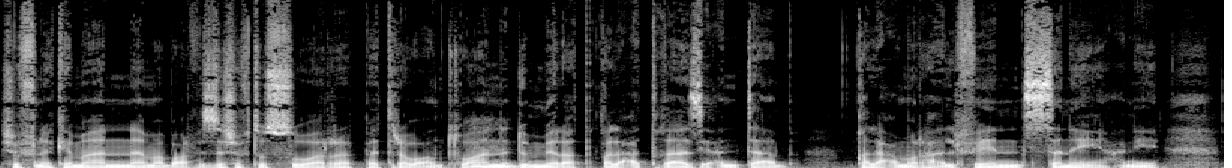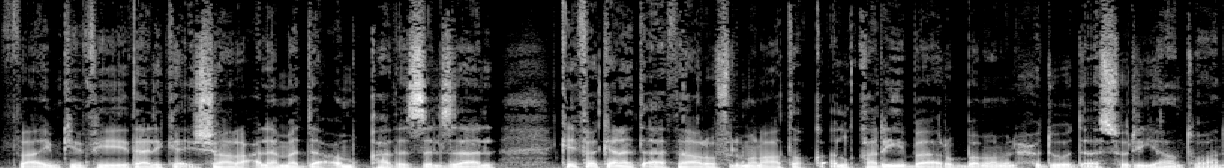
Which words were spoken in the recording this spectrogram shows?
شفنا كمان ما بعرف إذا شفتوا الصور بترا وأنطوان دمرت قلعة غازي عنتاب. قلعة عمرها 2000 سنة يعني فيمكن في ذلك إشارة على مدى عمق هذا الزلزال كيف كانت آثاره في المناطق القريبة ربما من الحدود السورية أنطوان؟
